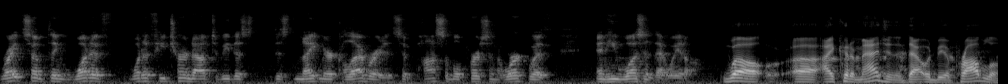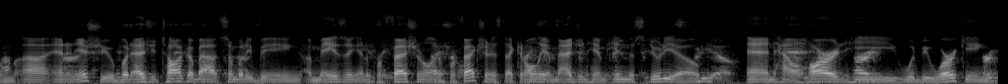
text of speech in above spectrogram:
write something, what if what if he turned out to be this this nightmare collaborator, this impossible person to work with, and he wasn't that way at all. Well, uh, I could imagine that that would be a problem uh, and an issue. But as you talk about somebody being amazing and a professional and a perfectionist, I can only imagine him in the studio and how hard he would be working. Uh,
